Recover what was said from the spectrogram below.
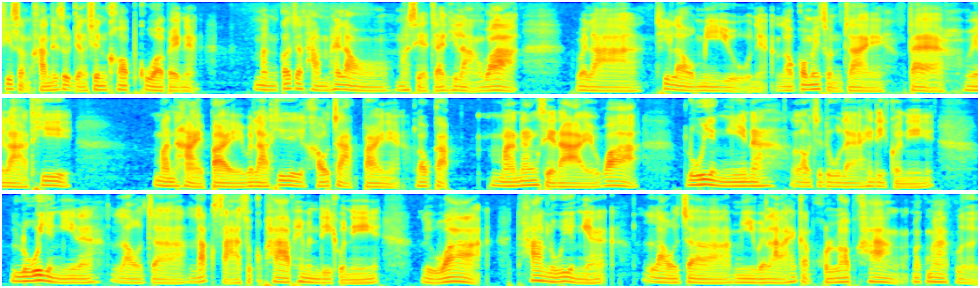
ที่สำคัญที่สุดอย่างเช่น ครอบครัวไปเนี่ย มันก็จะทำให้เรามาเสียใจทีหลังว่า เวลาที่เรามีอยู่เนี่ยเราก็ไม่สนใจ แต่เวลาที่มันหายไปเวลาที่เขาจากไปเนี่ยเรากลับมานั่งเสียดายว่ารู้อย่างนี้นะ เราจะดูแลให้ดีกว่านี้ รู้อย่างนี้นะ เราจะรักษาสุขภาพให้มันดีกว่านี้ หรือว่าถ้ารู้อย่างเงี้ยเราจะมีเวลาให้กับคนรอบข้างมาก ๆเลย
